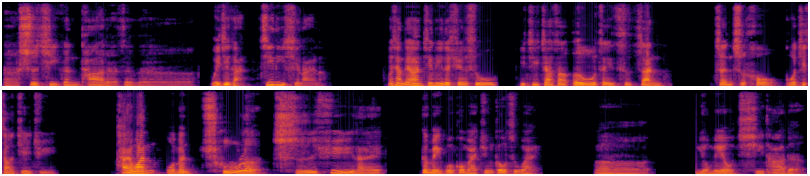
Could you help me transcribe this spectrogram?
呃士气跟他的这个危机感激励起来了。我想两岸经历的悬殊，以及加上俄乌这一次战争之后国际上的结局，台湾我们除了持续来跟美国购买军购之外，呃，有没有其他的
